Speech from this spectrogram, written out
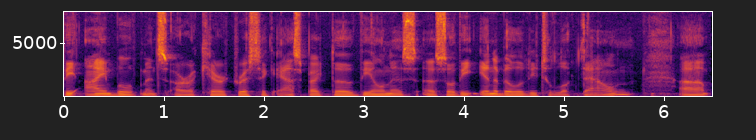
the eye movements are a characteristic aspect of the illness. Uh, so, the inability to look down, um,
